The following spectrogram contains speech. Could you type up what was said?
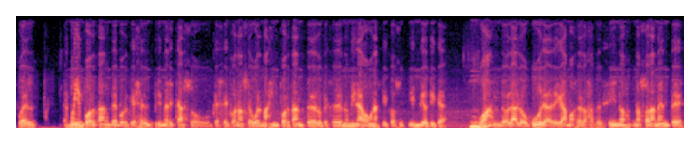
fue es muy importante porque es el primer caso que se conoce, o el más importante de lo que se denominaba una psicosis simbiótica cuando la locura, digamos, de los asesinos no solamente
